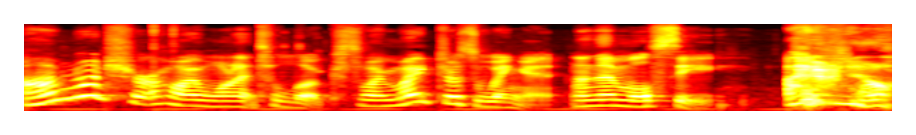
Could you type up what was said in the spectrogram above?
I'm not sure how I want it to look, so I might just wing it and then we'll see. I don't know.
